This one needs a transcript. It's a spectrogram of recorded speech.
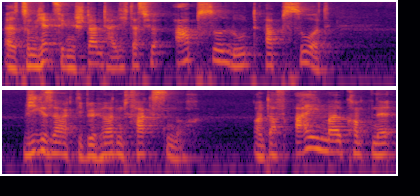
Also zum jetzigen Stand halte ich das für absolut absurd. Wie gesagt, die Behörden faxen noch. Und auf einmal kommt eine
